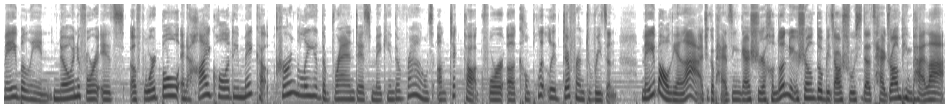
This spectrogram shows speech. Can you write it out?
！Maybelline, known for its affordable and high quality makeup, currently the brand is making the rounds on TikTok for a completely different reason. 美宝莲啊，这个牌子应该是很多女生都比较熟悉的彩妆品牌啦。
